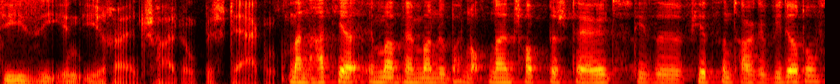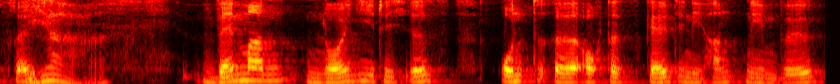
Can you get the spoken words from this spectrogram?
die sie in ihrer Entscheidung bestärken. Man hat ja immer, wenn man über einen Online-Shop bestellt, diese 14 Tage Widerrufsrecht. Ja. Wenn man neugierig ist und äh, auch das Geld in die Hand nehmen will,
